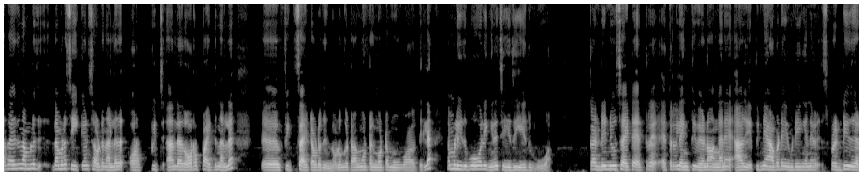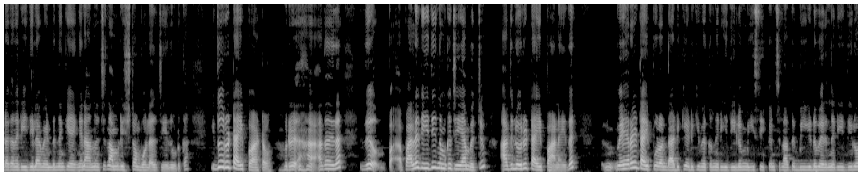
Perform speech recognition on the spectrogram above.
അതായത് നമ്മൾ നമ്മുടെ സീക്വൻസ് അവിടെ നല്ല ഉറപ്പിച്ച് അല്ല ഉറപ്പായിട്ട് നല്ല ഫിക്സ് ആയിട്ട് അവിടെ നിന്നോളും കേട്ടോ. അങ്ങോട്ടും ഇങ്ങോട്ടും മൂവ് ആകത്തില്ല നമ്മൾ ഇതുപോലെ ഇങ്ങനെ ചെയ്ത് ചെയ്ത് പോവാം. കണ്ടിന്യൂസ് ആയിട്ട് എത്ര എത്ര ലെങ്ത് വേണോ അങ്ങനെ പിന്നെ അവിടെ ഇവിടെ ഇങ്ങനെ സ്പ്രെഡ് ചെയ്ത് കിടക്കുന്ന രീതിയിലാണ് വേണ്ടുന്നെങ്കിൽ എങ്ങനെയാണെന്ന് വെച്ചാൽ നമ്മുടെ ഇഷ്ടം പോലെ അത് ചെയ്ത് കൊടുക്കുക ഇതൊരു ടൈപ്പാണ് കേട്ടോ ഒരു അതായത് ഇത് പല രീതിയിൽ നമുക്ക് ചെയ്യാൻ പറ്റും. അതിലൊരു ടൈപ്പാണ് ഇത്. വേറെ ടൈപ്പുകളുണ്ട് അടുക്കി അടുക്കി വെക്കുന്ന രീതിയിലും ഈ സീക്വൻസിനകത്ത് ബീഡ് വരുന്ന രീതിയിലും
